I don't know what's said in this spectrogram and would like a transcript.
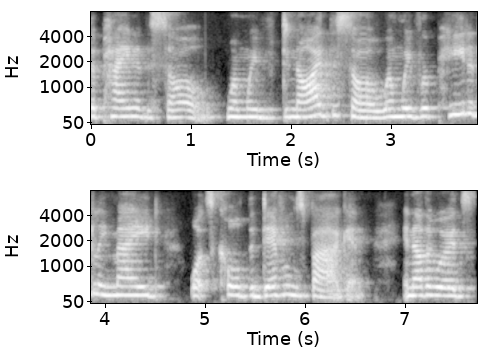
the pain of the soul. When we've denied the soul, when we've repeatedly made what's called the devil's bargain. In other words,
